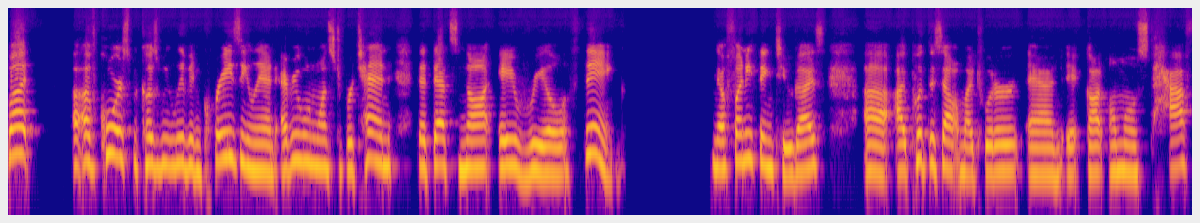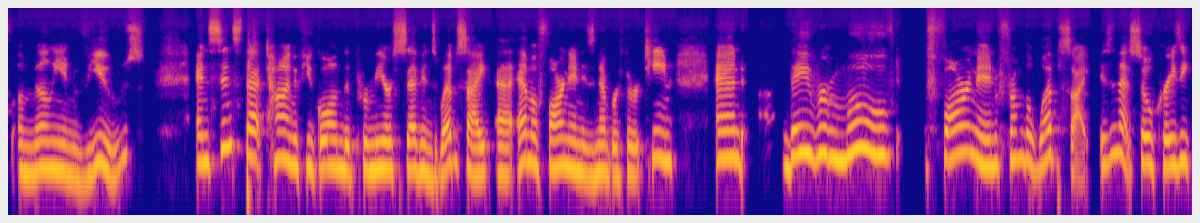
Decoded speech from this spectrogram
But uh, of course, because we live in crazy land, everyone wants to pretend that that's not a real thing. Now, funny thing too, guys, uh, I put this out on my Twitter and it got almost half a million views. And since that time, if you go on the Premier Sevens website, uh, Emma Farnan is number 13 and they removed Farnan from the website. Isn't that so crazy?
